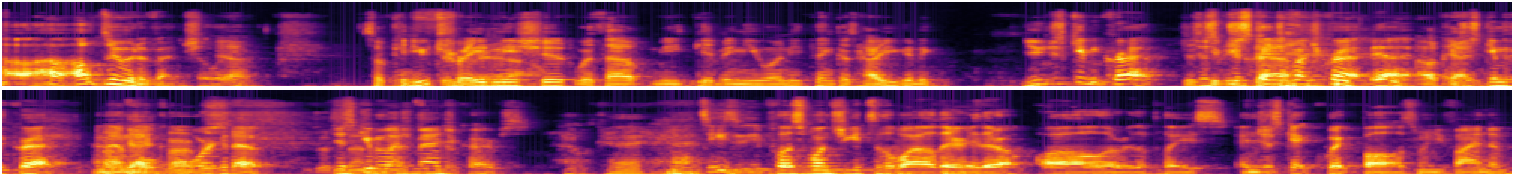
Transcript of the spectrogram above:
I'll, I'll do it eventually. Yeah. So can you trade me out. shit without me giving you anything? Because how are you gonna? You just give me crap. Just Just, give just, you catch a bunch of crap? crap. Yeah. Okay. Just give me the crap, and then Okay. we'll, we'll work it out. Just Just give me a bunch of Magikarps. Okay. Yeah, it's easy. Plus, once you get to the wild area, they're all over the place. And just get quick balls when you find them.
